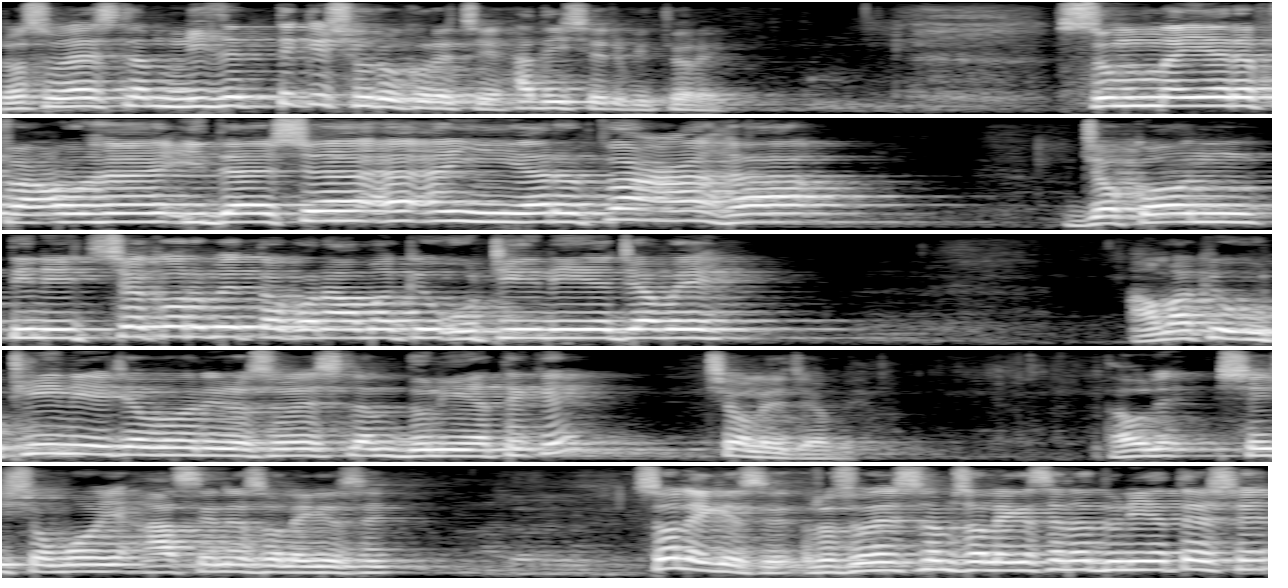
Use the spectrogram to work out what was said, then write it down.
রসুল ইসলাম নিজের থেকে শুরু করেছে হাদিসের ভিতরে। যখন তিনি ইচ্ছা করবে, তখন আমাকে উঠিয়ে নিয়ে যাবে। আমাকে উঠিয়ে নিয়ে যাবে মানে রসুল ইসলাম দুনিয়া থেকে চলে যাবে। তাহলে সেই সময় আসে না চলে গেছে? চলে গেছে। রসুল ইসলাম চলে গেছে না দুনিয়াতে এসে?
